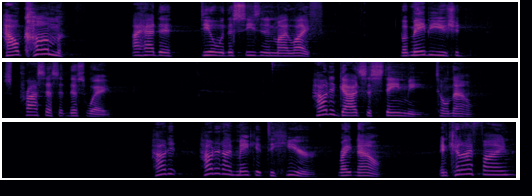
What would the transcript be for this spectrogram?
how come I had to deal with this season in my life? But maybe you should process it this way How did God sustain me till now? How did, how did I make it to here right now? And can I find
